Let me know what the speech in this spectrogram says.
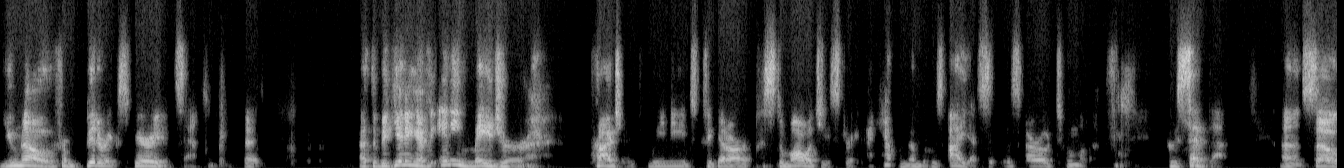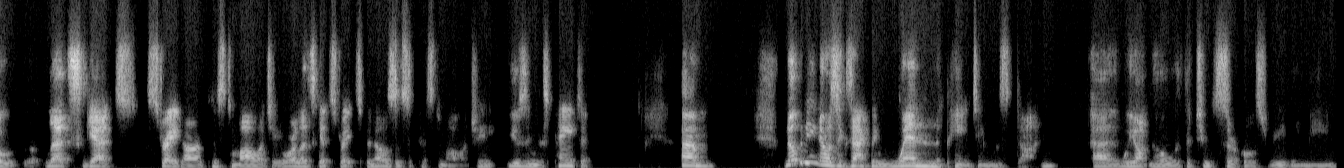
You know from bitter experience, Anthony, that at the beginning of any major project, we need to get our epistemology straight. I can't remember who's, ah, yes, it was Eero Tuomela who said that. Uh, so let's get straight our epistemology, or let's get straight Spinoza's epistemology using this painting. Um, nobody knows exactly when the painting was done. Uh, we don't know what the two circles really mean.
